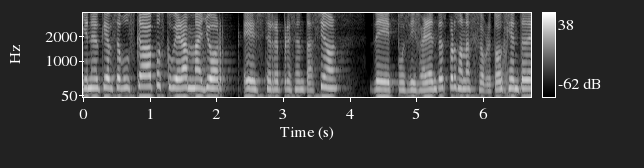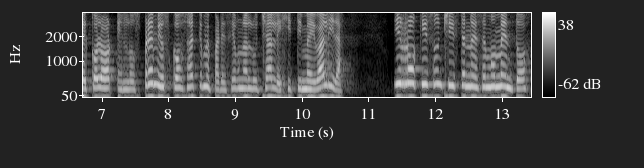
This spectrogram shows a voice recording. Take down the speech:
y en el que se buscaba pues que hubiera mayor este, representación de pues diferentes personas, sobre todo gente de color, en los premios, cosa que me parecía una lucha legítima y válida. Y Rocky hizo un chiste en ese momento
